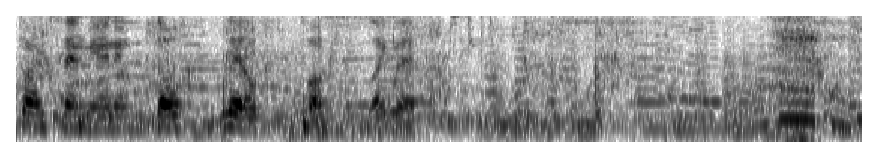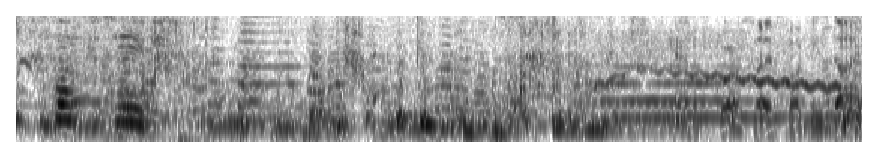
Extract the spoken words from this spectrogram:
Don't send me any of those little fucks like that. For fuck's sake. And of course, I fucking died.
